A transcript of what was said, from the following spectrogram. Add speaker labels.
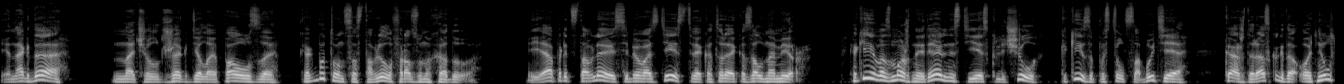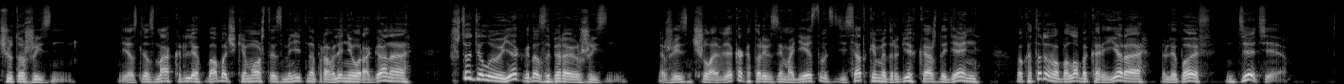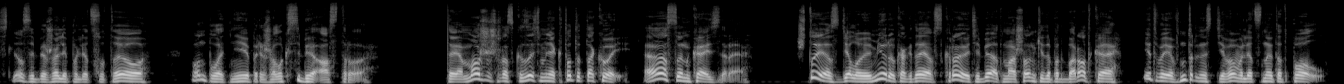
Speaker 1: «Иногда», — начал Джек, делая паузы, как будто он составлял фразу на ходу. «Я представляю себе воздействие, которое оказал на мир. Какие возможные реальности я исключил, какие запустил события, каждый раз, когда отнял чью-то жизнь. Если взмах крыльев бабочки может изменить направление урагана, что делаю я, когда забираю жизнь? Жизнь человека, который взаимодействует с десятками других каждый день, у которого была бы карьера, любовь, дети. Слезы бежали по лицу Тео, он плотнее прижал к себе Астру. «Ты можешь рассказать мне, кто ты такой, а, сын Кайзера? Что я сделаю миру, когда я вскрою тебя от мошонки до подбородка, и твои внутренности вывалятся на этот пол?»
